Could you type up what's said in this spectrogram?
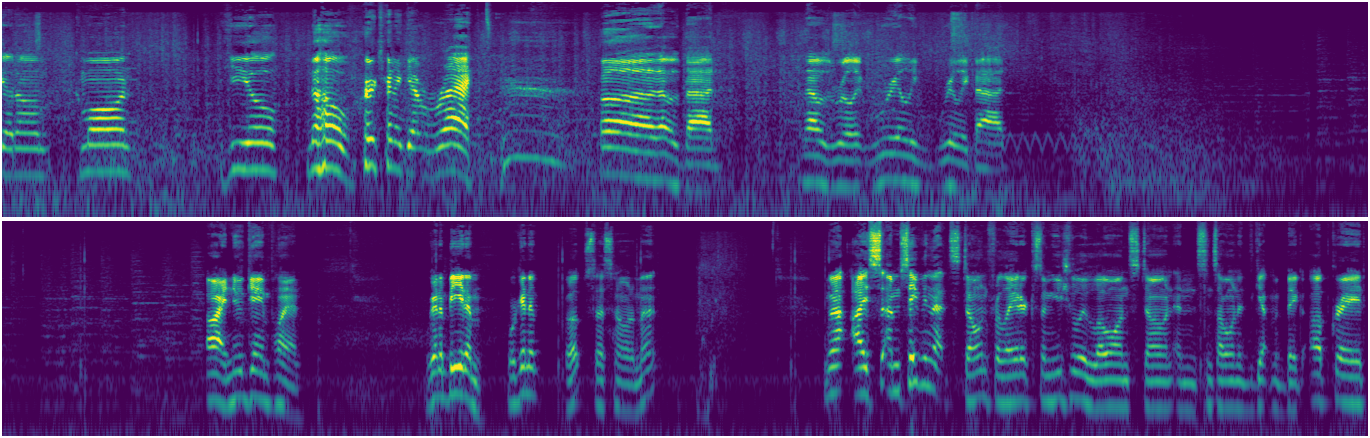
get them. Come on. Heal. No, we're gonna get wrecked. Uh, that was bad. That was really, really, really bad. Alright, new game plan. We're gonna beat him. We're gonna... Oops, that's not what I meant. I, I'm saving that stone for later because I'm usually low on stone, and since I wanted to get my big upgrade,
